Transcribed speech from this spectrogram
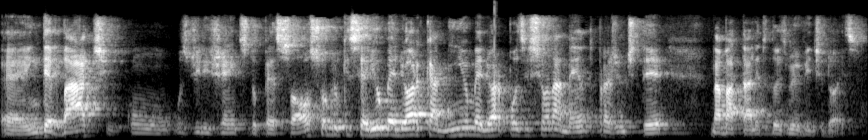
é, em debate com os dirigentes do PSOL, sobre o que seria o melhor caminho, o melhor posicionamento para a gente ter na batalha de 2022.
